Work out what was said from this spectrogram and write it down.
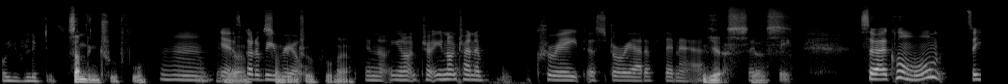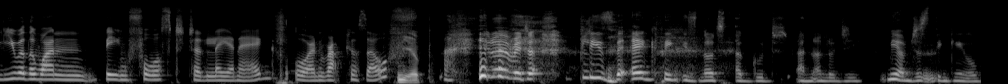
or you've lived it. Something truthful. Mhm. Okay. Yeah, it's got to be something real. Truthful, yeah. You're not, you're not, try- you're not trying to create a story out of thin air. Yes, so to yes. speak. So, Akumu, so you were the one being forced to lay an egg or unwrap yourself. Yep. you know, every time, please, the egg thing is not a good analogy. Me, I'm Mm. just thinking of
